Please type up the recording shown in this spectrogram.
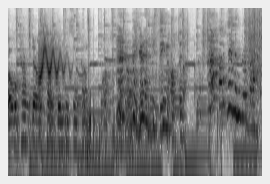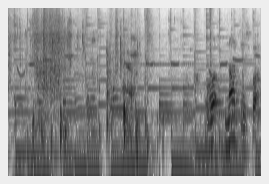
Oh, what kind of what kind of drink is it? They're gonna be seeing all this. I've been in the back. Oh, not this one.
